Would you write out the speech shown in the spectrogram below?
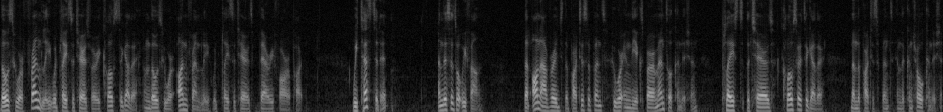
Those who were friendly would place the chairs very close together, and those who were unfriendly would place the chairs very far apart. We tested it, and this is what we found. That on average, the participants who were in the experimental condition placed the chairs closer together than the participants in the control condition.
